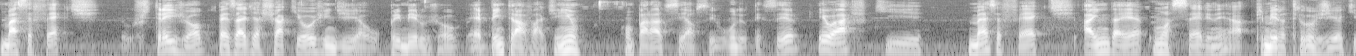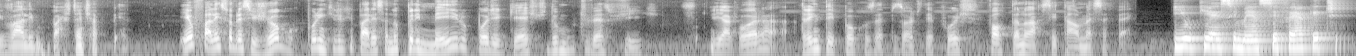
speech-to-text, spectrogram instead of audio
Mass Effect, os três jogos, apesar de achar que hoje em dia o primeiro jogo é bem travadinho, comparado se ao segundo e o terceiro, eu acho que Mass Effect ainda é uma série, né, a primeira trilogia que vale bastante a pena. Eu falei sobre esse jogo, por incrível que pareça, no primeiro podcast do Multiverso X. E agora, trinta e poucos episódios depois, faltando a citar o Mass Effect. E o que é esse Mass Effect?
